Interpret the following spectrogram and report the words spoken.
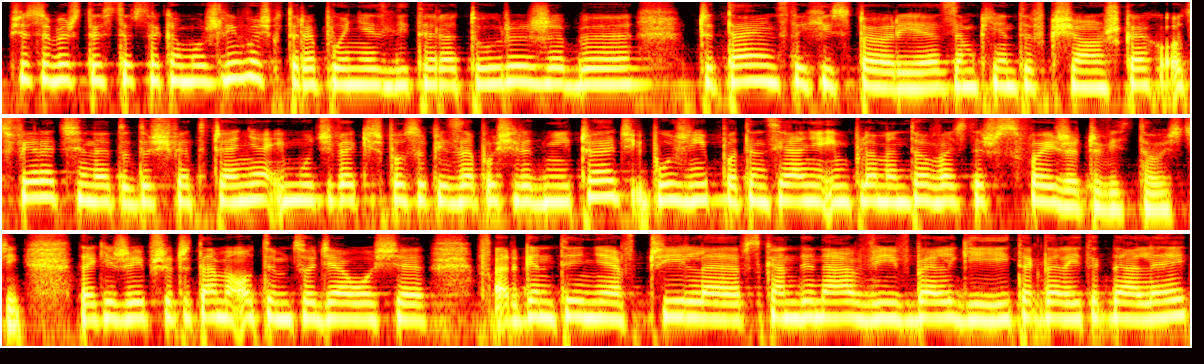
Myślę sobie, że to jest też taka możliwość, która płynie z literatury, żeby czytając te historie zamknięte w książkach, otwierać się na te doświadczenia i móc w jakiś sposób je zapośredniczać i później potencjalnie implementować też w swojej rzeczywistości. Tak, jeżeli przeczytamy o tym, co działo się w Argentynie, w Chile, w Skandynawii, w Belgii i tak dalej, i tak dalej,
